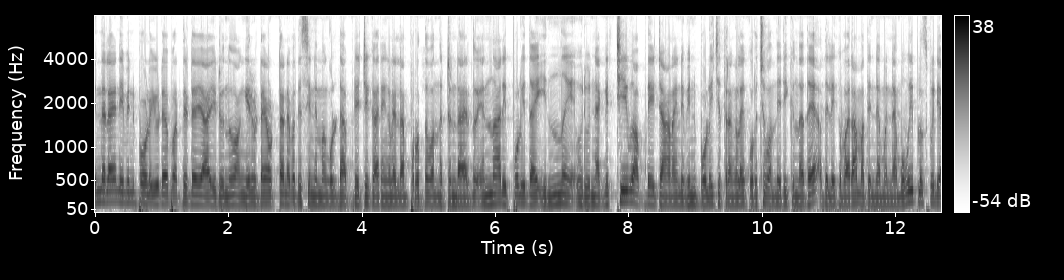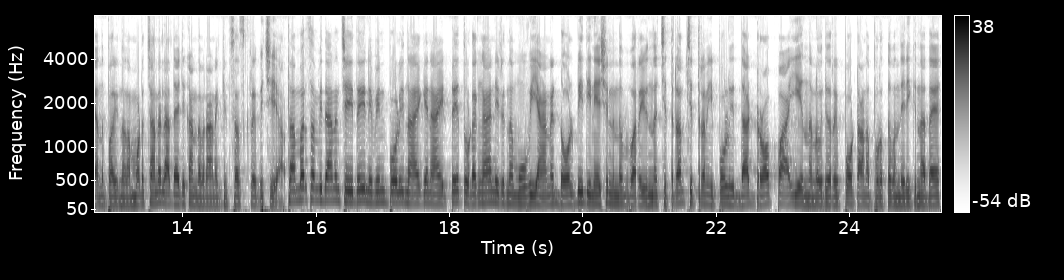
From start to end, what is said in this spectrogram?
ഇന്നലെ നിവിൻ പോളിയുടെ ബർത്ത്ഡേ ആയിരുന്നു. അങ്ങേരുടെ ഒട്ടനവധി സിനിമകളുടെ അപ്ഡേറ്റ് കാര്യങ്ങളെല്ലാം പുറത്തു വന്നിട്ടുണ്ടായിരുന്നു. എന്നാൽ ഇപ്പോൾ ഇത് ഇന്ന് ഒരു നെഗറ്റീവ് അപ്ഡേറ്റ് ആണ് നിവിൻ പോളി ചിത്രങ്ങളെക്കുറിച്ച് വന്നിരിക്കുന്നത്. അതിലേക്ക് വരാം. അതിന്റെ മുന്നേ മൂവി പ്ലസ് മീഡിയ എന്ന് പറയുന്ന നമ്മുടെ ചാനൽ അതായിട്ട് കണ്ടവരാണെങ്കിൽ സബ്സ്ക്രൈബ് ചെയ്യുക. തമർ സംവിധാനം ചെയ്ത് നിവിൻ പോളി നായകനായിട്ട് തുടങ്ങാനിരുന്ന മൂവിയാണ് ഡോൾബി ദിനേശൻ എന്ന് പറയുന്ന ചിത്രം. ചിത്രം ഇപ്പോൾ ഇതാ ഡ്രോപ്പ് ആയി എന്നുള്ള ഒരു റിപ്പോർട്ടാണ് പുറത്തു വന്നിരിക്കുന്നത്.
